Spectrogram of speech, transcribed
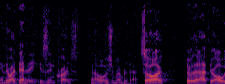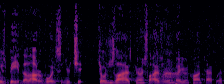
and their identity is in Christ. And I always remember that. So I throw that out there. Always be the louder voice in your ch- children's lives, parents' lives, or anybody you're in contact with.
